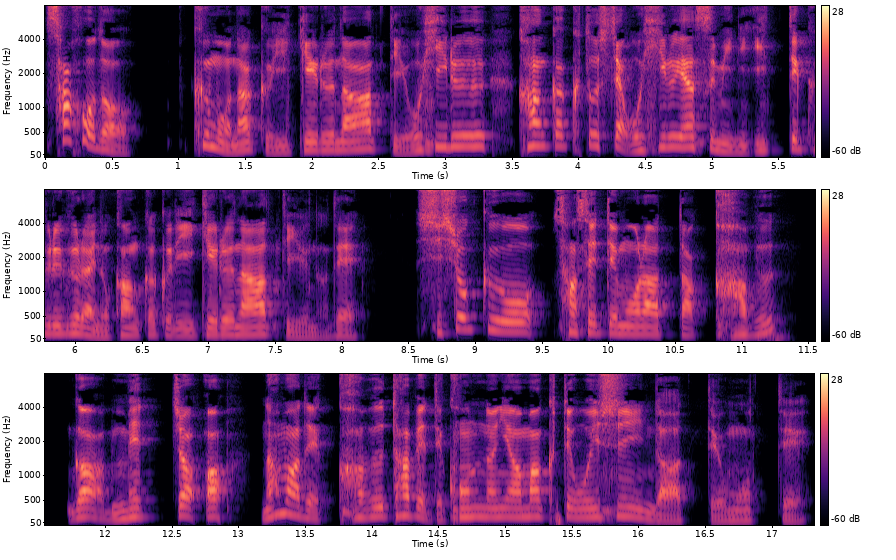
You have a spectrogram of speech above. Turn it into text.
さほど苦もなく行けるなっていう、お昼、感覚としてはお昼休みに行ってくるぐらいの感覚で行けるなっていうので、試食をさせてもらった株がめっちゃ、あ、生で株食べてこんなに甘くて美味しいんだって思って、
